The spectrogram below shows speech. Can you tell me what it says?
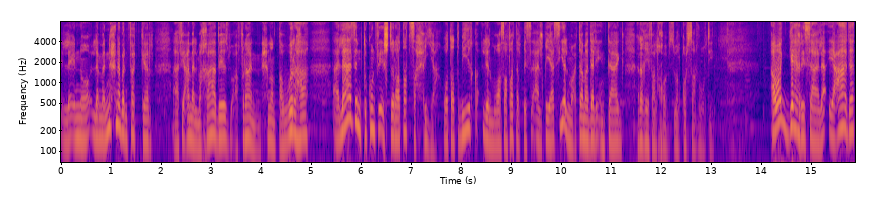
لأنه لما نحن بنفكر آه في عمل مخابز وأفران نحن نطورها لازم تكون في اشتراطات صحية وتطبيق للمواصفات القياسية المعتمدة لإنتاج رغيف الخبز والقرص الروتي. أوجه رسالة إعادة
